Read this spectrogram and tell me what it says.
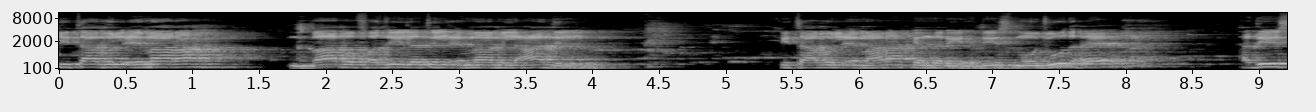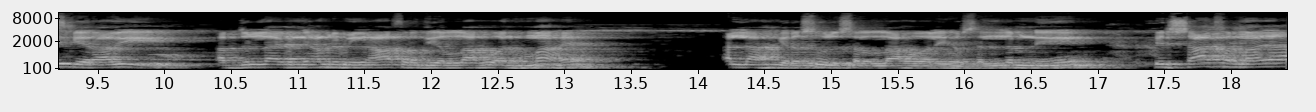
کتاب العمارہ باب فضیلت الامام العادل۔ کتاب العمارہ کے اندر یہ حدیث موجود ہے۔ حدیث کے راوی عبداللہ بن عمر بن العاص رضی اللہ عنہما ہے۔ اللہ کے رسول صلی اللہ علیہ وسلم نے ارشاد فرمایا،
